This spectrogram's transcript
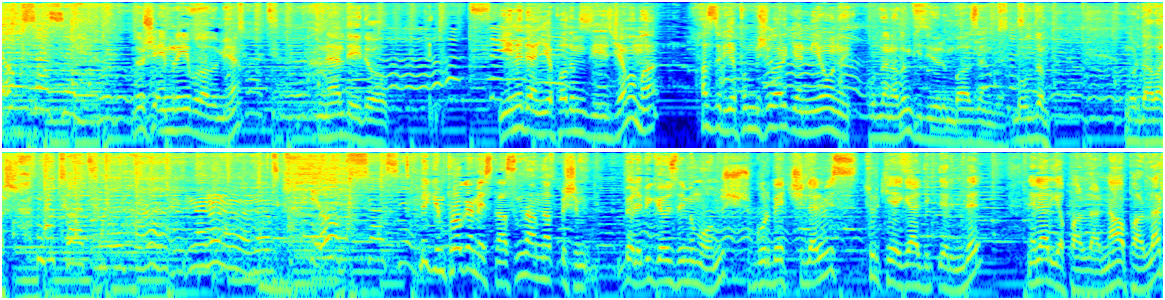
Yoksa zehir Dur şu Emre'yi bulalım ya. Neredeydi o? Yeniden yapalım diyeceğim ama hazır yapılmışı varken niye onu kullanalım ki diyorum bazen de. Buldum. Burada var. Bir gün program esnasında anlatmışım. Böyle bir gözlemim olmuş. Gurbetçilerimiz Türkiye'ye geldiklerinde neler yaparlar, ne yaparlar?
